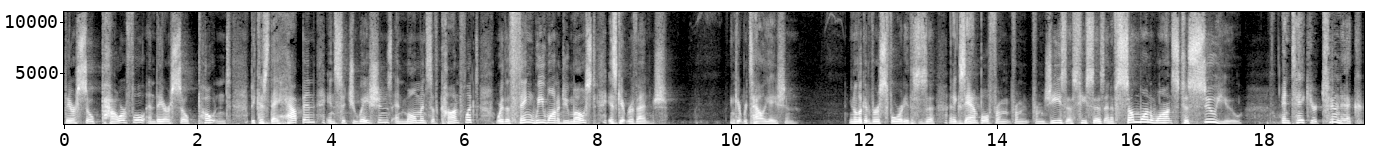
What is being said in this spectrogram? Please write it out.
they are so powerful and they are so potent because they happen in situations and moments of conflict where the thing we want to do most is get revenge and get retaliation. You know, look at verse 40. This is a, an example from, from, from Jesus. He says, And if someone wants to sue you and take your tunic,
